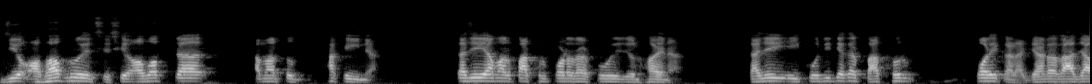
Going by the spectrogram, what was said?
যে অভাব রয়েছে, সে অভাবটা আমার তো থাকেই না। কাজেই আমার পাথর পড়ার আর প্রয়োজন হয় না। কাজেই এই কোটি টাকার পাথর পরে কারা? যারা রাজা,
